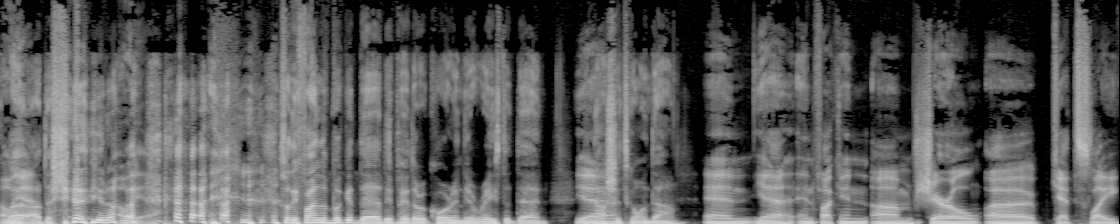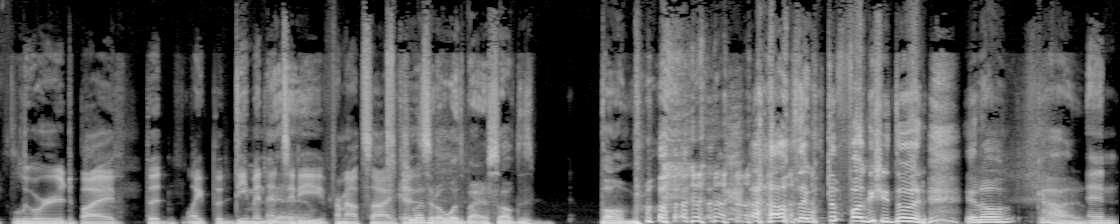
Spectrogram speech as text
Oh, lot yeah. the shit, you know. Oh, yeah. so they find the book of dead. They play the recording. They raise the dead. Yeah. And now shit's going down. and yeah, and fucking um Cheryl uh gets like lured by the like the demon Yeah. entity from outside She went to the woods by herself. This bum. I was like, what the fuck is she doing? You know, God. and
